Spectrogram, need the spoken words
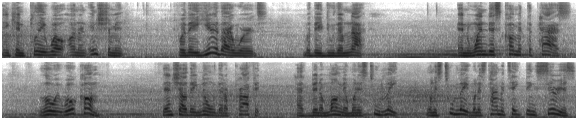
and can play well on an instrument, for they hear thy words, but they do them not. And when this cometh to pass, lo, it will come. Then shall they know that a prophet hath been among them when it's too late. When it's too late, when it's time to take things serious,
